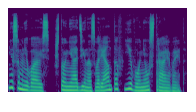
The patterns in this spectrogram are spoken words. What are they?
Не сомневаюсь, что ни один из вариантов его не устраивает.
